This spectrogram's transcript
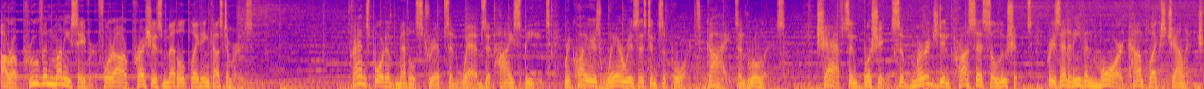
are a proven money saver for our precious metal plating customers. Transport of metal strips and webs at high speeds requires wear-resistant supports, guides, and rollers. Shafts and bushings submerged in process solutions present an even more complex challenge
